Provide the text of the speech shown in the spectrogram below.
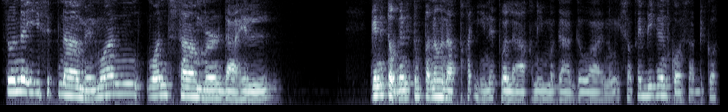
So, naisip namin, one, one summer, dahil ganito, ganitong panahon, napakainit, wala kaming magagawa. Nung isang kaibigan ko, sabi ko,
